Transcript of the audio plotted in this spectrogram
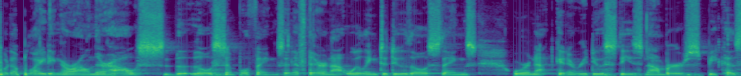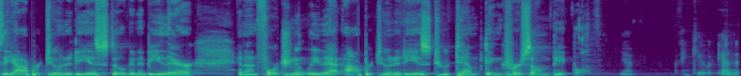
put up lighting around their house, th- those simple things. And if they're not willing to do those things, we're not going to reduce these numbers because the opportunity is still going to be there. And unfortunately, that opportunity is too tempting for some people. Yeah, thank you. And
